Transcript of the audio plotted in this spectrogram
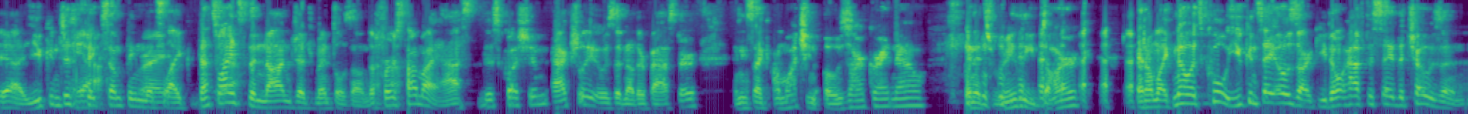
Yeah, you can just yeah, pick something right. that's like that's why yeah. it's the non-judgmental zone. The uh-huh. first time I asked this question, actually, it was another pastor, and he's like, "I'm watching Ozark right now, and it's really dark." And I'm like, "No, it's cool. You can say Ozark. You don't have to say The Chosen.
